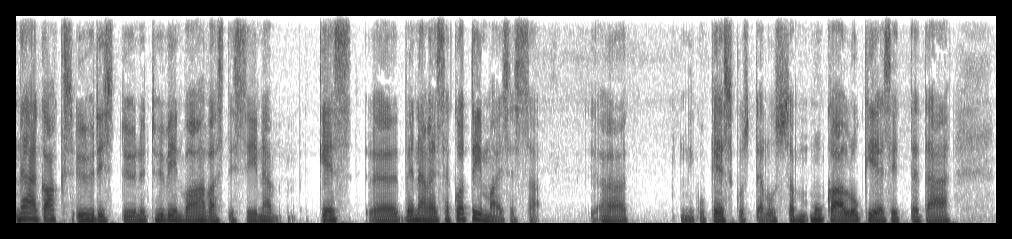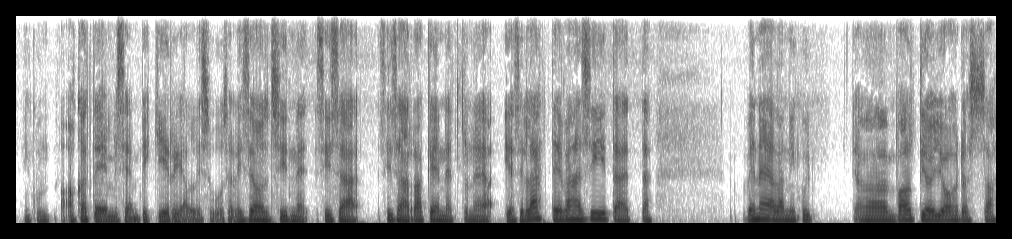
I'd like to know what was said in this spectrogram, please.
Nämä kaksi yhdistyy nyt hyvin vahvasti siinä kes, venäläisessä kotimaisessa niin kuin keskustelussa, mukaan lukien sitten tämä niin kuin akateemisempi kirjallisuus. Eli se on sinne sisään, sisään rakennettuna ja, ja se lähtee vähän siitä, että Venäjällä niin kuin, ö, valtiojohdossa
